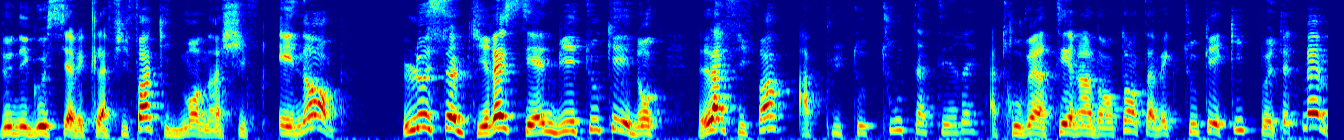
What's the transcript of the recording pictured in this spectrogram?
de négocier avec la FIFA qui demande un chiffre énorme, le seul qui reste, c'est NBA 2K. Donc, la FIFA a plutôt tout intérêt à trouver un terrain d'entente avec 2K, quitte peut-être même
